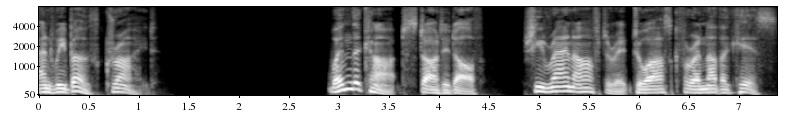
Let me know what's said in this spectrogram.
and we both cried. When the cart started off, she ran after it to ask for another kiss.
